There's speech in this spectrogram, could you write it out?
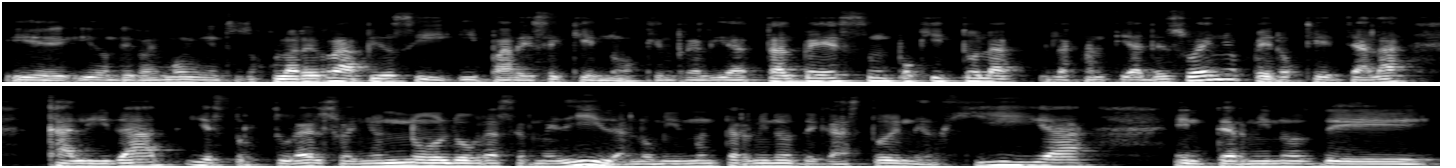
y, donde no hay movimientos oculares rápidos y, y, parece que no, que en realidad tal vez un poquito la, la cantidad de sueño, pero que ya la calidad y estructura del sueño no logra ser medida. Lo mismo en términos de gasto de energía, en términos de,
